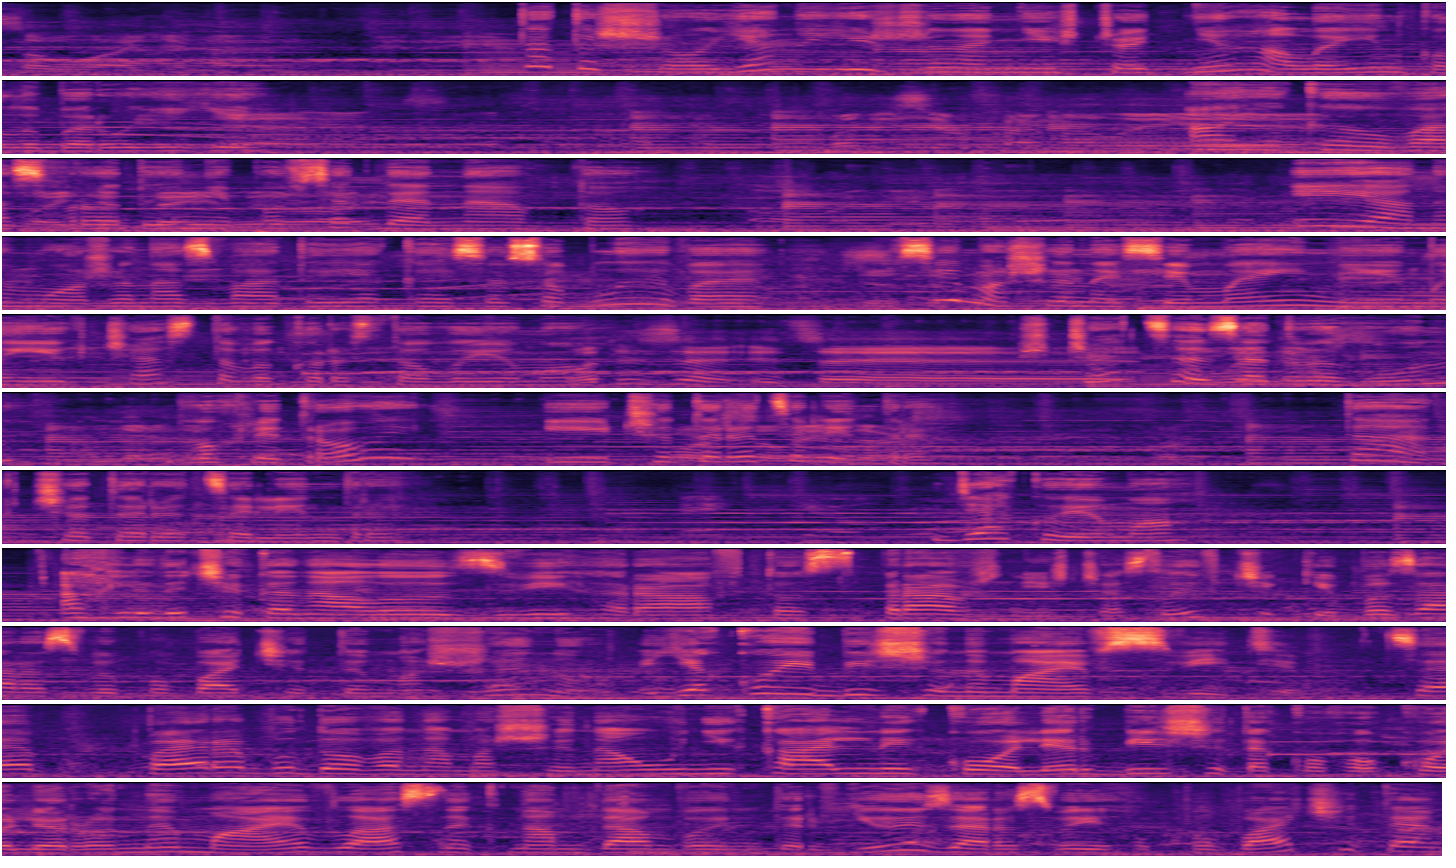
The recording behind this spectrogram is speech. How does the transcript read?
Та ти що, я не їжджу на ній щодня, але інколи беру її. А яке у вас в родині повсякденне авто? І я не можу назвати якесь особливе. Всі машини сімейні, ми їх часто використовуємо. Що це за двигун? Двохлітровий і чотири циліндри. Так, чотири циліндри. Дякуємо. А глядачі каналу Звігра Авто справжні щасливчики, бо зараз ви побачите машину, якої більше немає в світі. Це перебудована машина, унікальний колір. Більше такого кольору немає. Власник нам дав в інтерв'ю, і зараз ви його побачите.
